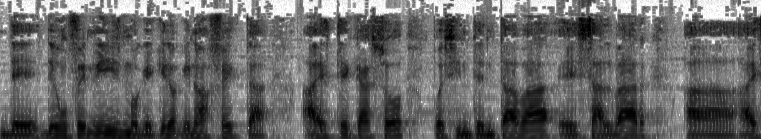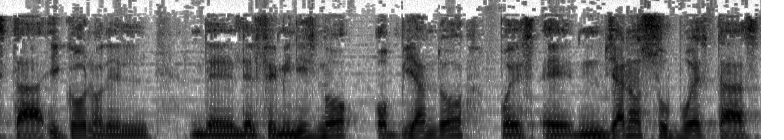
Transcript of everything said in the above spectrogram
de, un feminismo que creo que no afecta a este caso, pues intentaba salvar a, esta icono del, del, feminismo, obviando pues ya no supuestas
